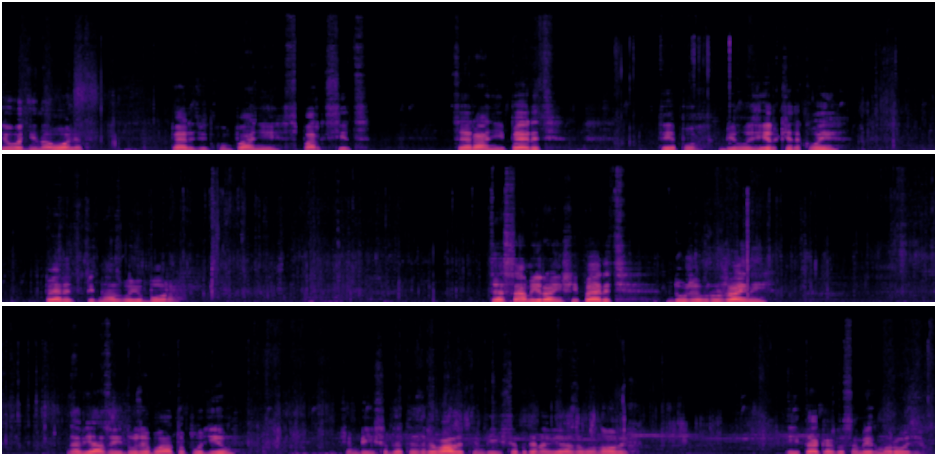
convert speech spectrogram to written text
Сьогодні на огляд перець від компанії Spark Seeds. Це ранній перець, типу білозірки такої. Перець під назвою Бора. Це самий перець, дуже врожайний. Нав'язує дуже багато плодів. Чим більше будете зривали, тим більше буде нав'язувало нових. І так аж до самих морозів.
